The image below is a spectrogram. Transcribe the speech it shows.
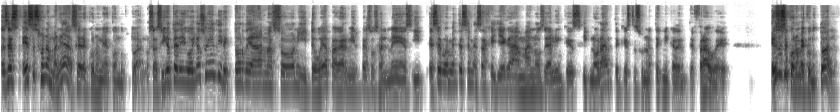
esa es, una manera de hacer economía conductual. O sea, si yo te digo, yo soy el director de Amazon y te voy a pagar mil pesos al mes y ese, obviamente ese mensaje llega a manos de alguien que es ignorante, que esta es una técnica de, de fraude, eso es economía conductual.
